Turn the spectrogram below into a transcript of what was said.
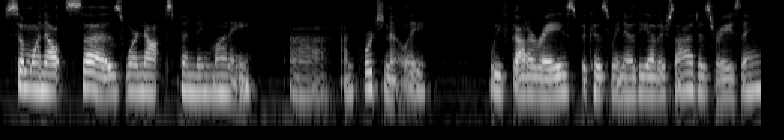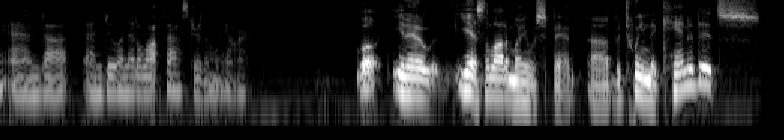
someone else says we're not spending money, uh, unfortunately, we've got to raise because we know the other side is raising and, uh, and doing it a lot faster than we are. Well, you know, yes, a lot of money was spent. Uh, between the candidates,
